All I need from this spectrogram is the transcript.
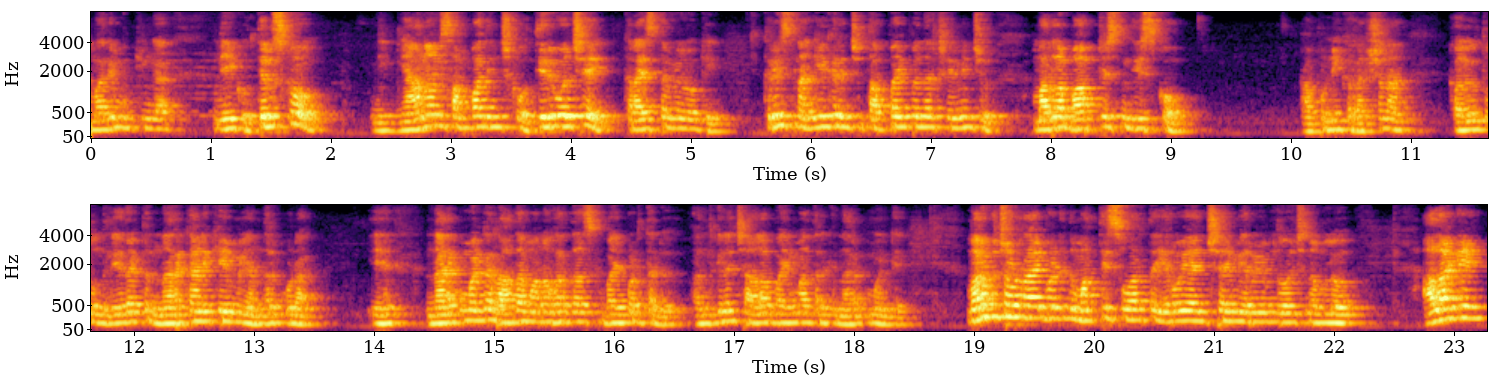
మరీ ముఖ్యంగా నీకు తెలుసుకో. నీ జ్ఞానాన్ని సంపాదించుకో. తిరిగి వచ్చే క్రైస్తవ్యంలోకి క్రీస్తుని అంగీకరించి తప్పైపోయిందని క్షమించు. మరలా బాప్టిస్ట్ని తీసుకో. అప్పుడు నీకు రక్షణ కలుగుతుంది. లేదంటే నరకానికే మీ అందరు కూడా నరకం అంటే రాధా మనోహర్ దాస్కి భయపడతాడు. అందుకనే చాలా భయం అతనికి నరకం అంటే. మరొక చోట రాయబడింది మత్తి స్వార్థ ఇరవై అధ్యాయం ఇరవై ఎనిమిదో వచనంలో. అలాగే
